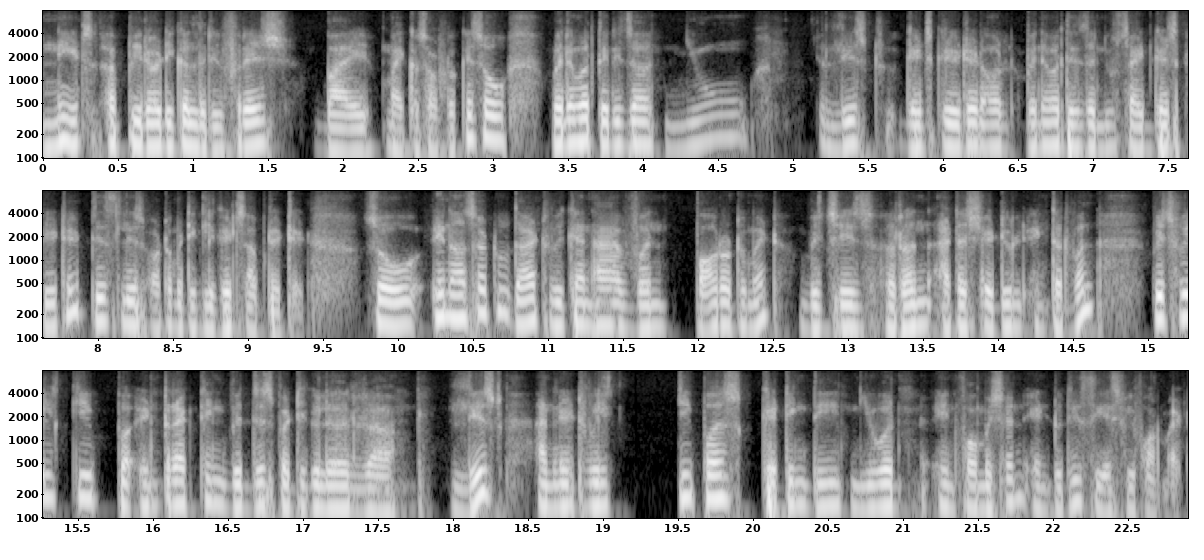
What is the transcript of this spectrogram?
needs a periodical refresh by Microsoft. Okay, so whenever there is a new list gets created or whenever there's a new site gets created, this list automatically gets updated. So in answer to that, we can have one Power Automate, which is run at a scheduled interval, which will keep interacting with this particular uh, list and it will keep us getting the newer information into the CSV format.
